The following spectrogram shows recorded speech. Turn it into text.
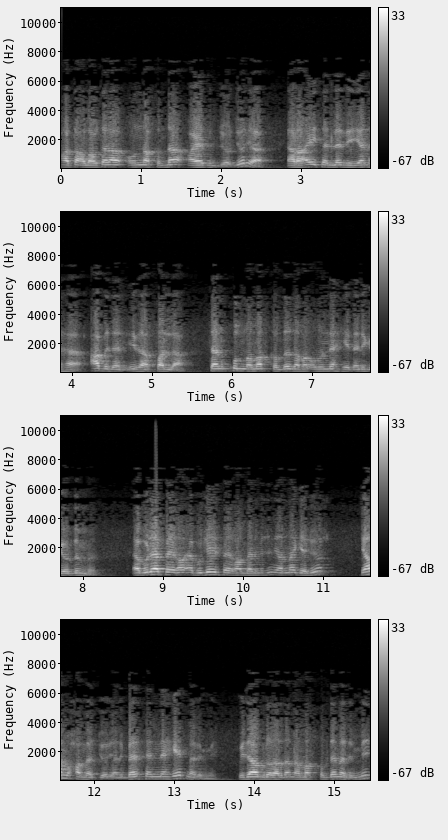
hatta Allahu Teala onun hakkında ayet indiriyor diyor ya اَرَأَيْتَ الَّذ۪ي يَنْهَا عَبْدًا اِذَا صَلَّى Sen kul namaz kıldığı zaman onun nehyedeni gördün mü? Ebu, Peygam Ebu Cehil peygamberimizin yanına geliyor. Ya Muhammed diyor yani ben seni nehyetmedim mi? Bir daha buralarda namaz kıl demedim mi?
